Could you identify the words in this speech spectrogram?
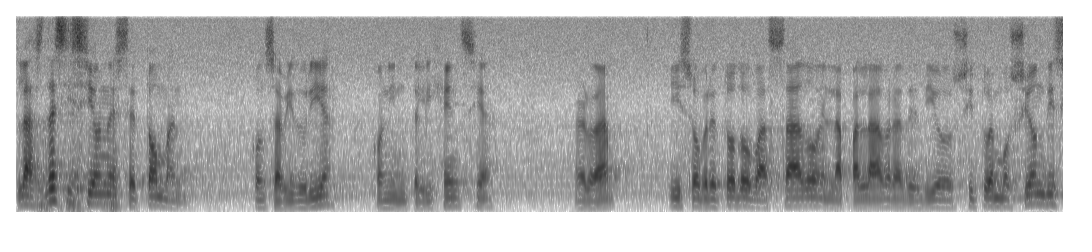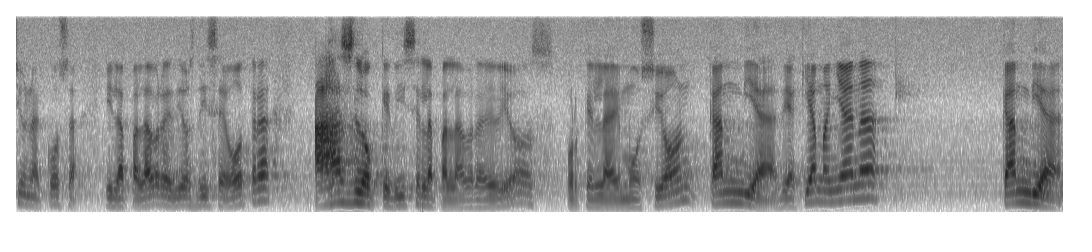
las decisiones se toman con sabiduría, con inteligencia, ¿verdad? Y sobre todo basado en la palabra de Dios. Si tu emoción dice una cosa y la palabra de Dios dice otra, haz lo que dice la palabra de Dios, porque la emoción cambia. De aquí a mañana cambia.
